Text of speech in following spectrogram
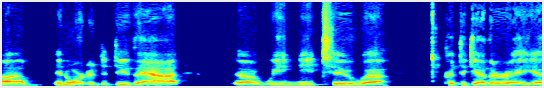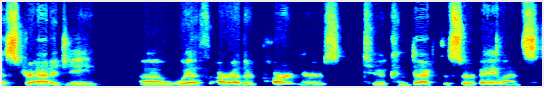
Um, in order to do that, uh, we need to uh, put together a, a strategy uh, with our other partners to conduct the surveillance,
